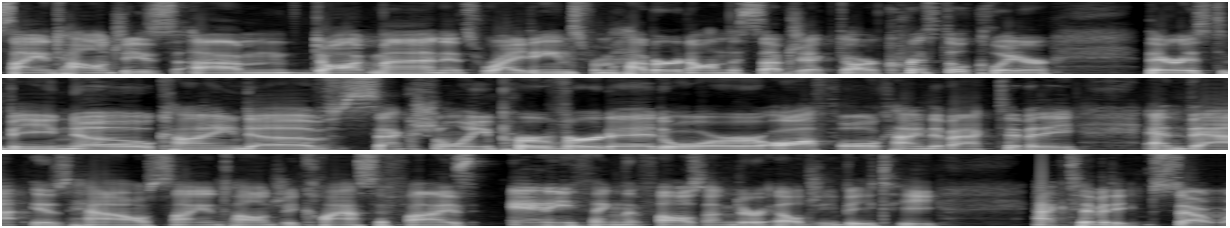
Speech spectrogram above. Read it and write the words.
Scientology's um, dogma and its writings from Hubbard on the subject are crystal clear. There is to be no kind of sexually perverted or awful kind of activity. And that is how Scientology classifies anything that falls under LGBT activity. So,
